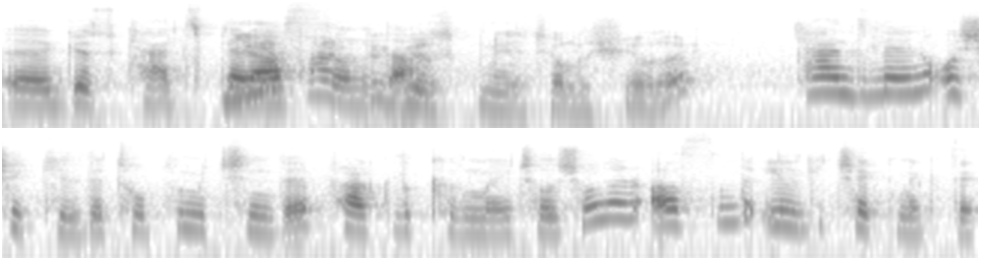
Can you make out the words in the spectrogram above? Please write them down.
e, gözüken tipler Niye aslında farklı gözükmeye çalışıyorlar? Kendilerini o şekilde toplum içinde farklı kılmaya çalışıyorlar. Aslında ilgi çekmekte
